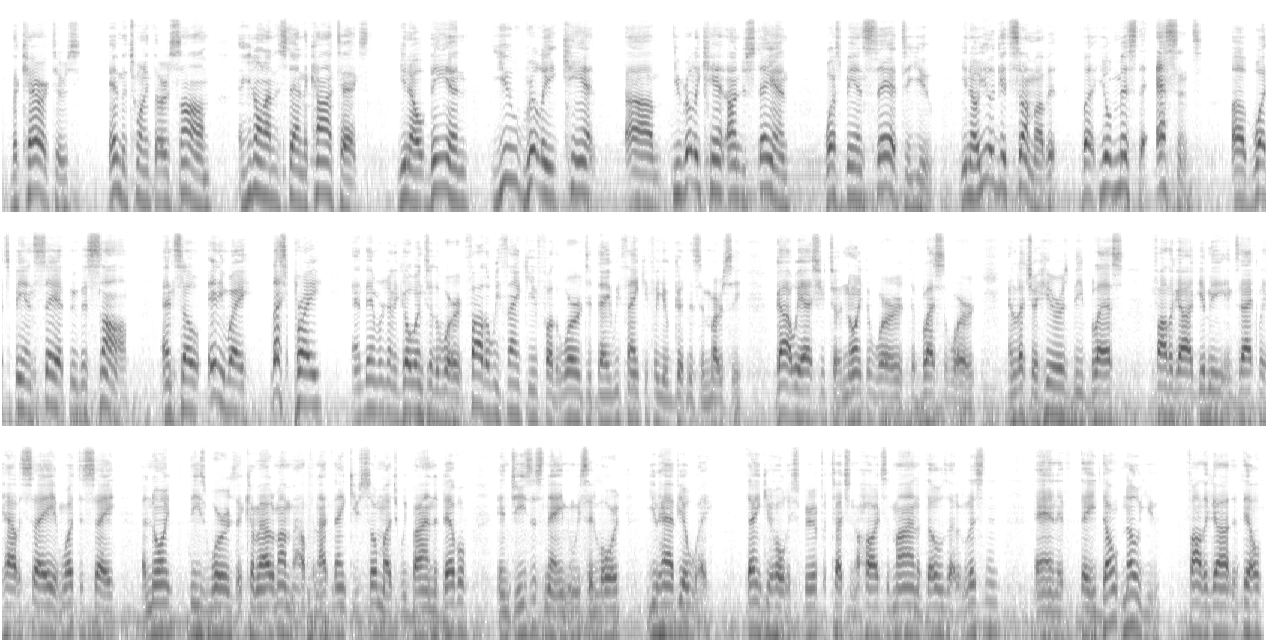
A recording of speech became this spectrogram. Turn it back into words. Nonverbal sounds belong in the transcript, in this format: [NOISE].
the characters in the 23rd Psalm, and you don't understand the context, you know, then you really can't um, you really can't understand what's being said to you. You know, you'll get some of it, but you'll miss the essence of what's being said through this psalm. And so, anyway, let's pray and then we're going to go into the word. Father, we thank you for the word today. We thank you for your goodness and mercy. God, we ask you to anoint the word, to bless the word, and let your hearers be blessed. Father God, give me exactly how to say and what to say. Anoint these words that come out of my mouth. And I thank you so much. We bind the devil in Jesus' name and we say, Lord, you have your way. Thank you, Holy Spirit, for touching the hearts and mind of those that are listening. And if they don't know you, Father God, that they'll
